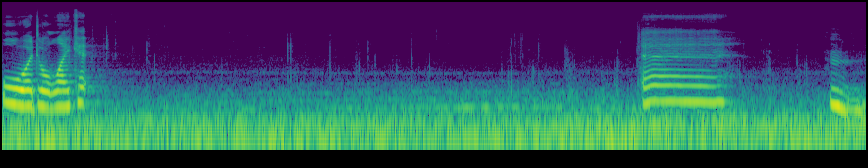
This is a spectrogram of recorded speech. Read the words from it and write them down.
Oh, I don't like it. Uh, hmm.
